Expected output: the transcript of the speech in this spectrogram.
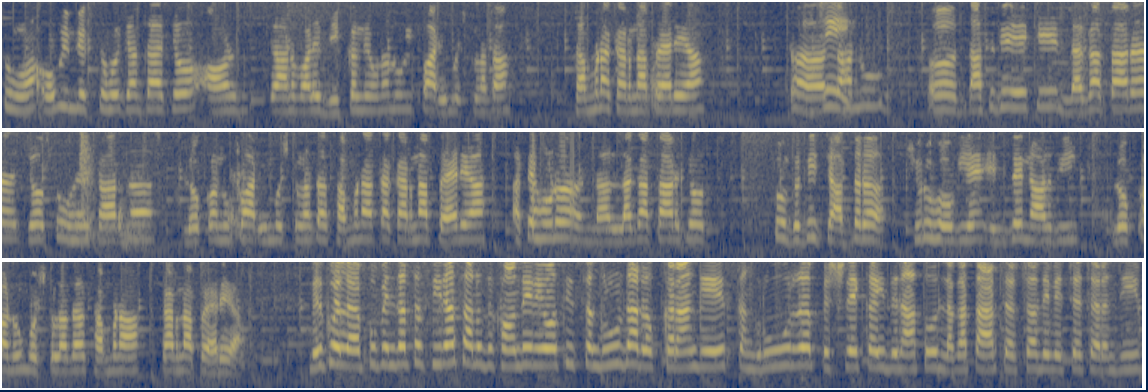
ਧੂਆਂ ਉਹ ਵੀ ਮਿਕਸ ਹੋ ਜਾਂਦਾ ਜੋ ਆਉਣ ਜਾਣ ਵਾਲੇ ਵਹੀਕਲ ਨੇ ਉਹਨਾਂ ਨੂੰ ਵੀ ਭਾਰੀ ਮੁਸ਼ਕਲਾਂ ਦਾ ਸਾਹਮਣਾ ਕਰਨਾ ਪੈ ਰਿਹਾ। ਤੁਹਾਨੂੰ ਦੱਸ ਦਈਏ ਕਿ ਲਗਾਤਾਰ ਜੋ ਧੂਏ ਕਾਰਨ ਲੋਕਾਂ ਨੂੰ ਭਾਰੀ ਮੁਸ਼ਕਲਾਂ ਦਾ ਸਾਹਮਣਾ ਤਾਂ ਕਰਨਾ ਪੈ ਰਿਹਾ ਅਤੇ ਹੁਣ ਲਗਾਤਾਰ ਜੋ ਧੁੰਦ ਦੀ ਚਾਦਰ ਸ਼ੁਰੂ ਹੋ ਗਈ ਹੈ ਇਸ ਦੇ ਨਾਲ ਵੀ ਲੋਕਾਂ ਨੂੰ ਮੁਸ਼ਕਲਾਂ ਦਾ ਸਾਹਮਣਾ ਕਰਨਾ ਪੈ ਰਿਹਾ ਬਿਲਕੁਲ, ਭੁਪਿੰਦਰ, ਤਸਵੀਰਾਂ ਸਾਨੂੰ ਦਿਖਾਉਂਦੇ ਰਹੋ। ਅਸੀਂ ਸੰਗਰੂਰ ਦਾ ਰੁਖ ਕਰਾਂਗੇ। ਸੰਗਰੂਰ ਪਿਛਲੇ ਕਈ ਦਿਨਾਂ ਤੋਂ ਲਗਾਤਾਰ ਚਰਚਾ ਦੇ ਵਿੱਚ ਹੈ ਚਰਨਜੀਵ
